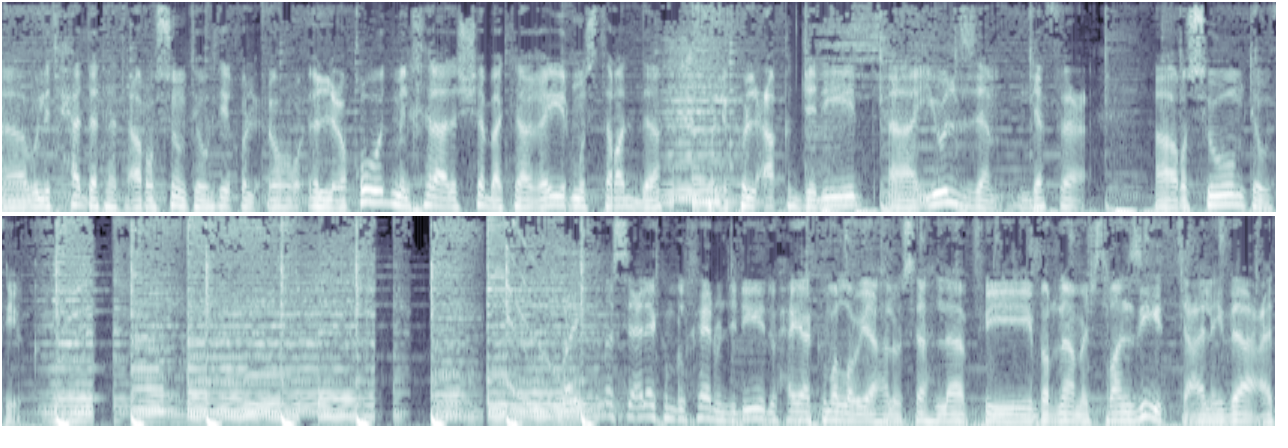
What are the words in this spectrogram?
واللي تحدثت عن رسوم توثيق الع- العقود من خلال الشبكة غير مستردة ولكل عقد جديد آه، يلزم دفع آه، رسوم توثيق. طيب مسي عليكم بالخير من جديد وحياكم الله ويا أهلا وسهلا في برنامج ترانزيت على إذاعة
